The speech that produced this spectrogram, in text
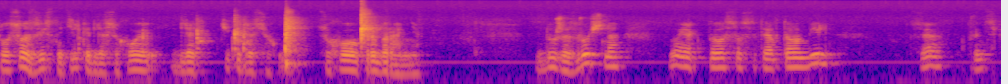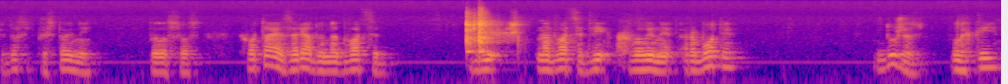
пилосос, звісно, тільки для сухої, для, тільки для сухого, прибирання. Дуже зручно. Ну, як пилососити автомобіль, це, в принципі, досить пристойний пилосос. Хватає заряду на 22, на 22 хвилини роботи. Дуже легкий,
